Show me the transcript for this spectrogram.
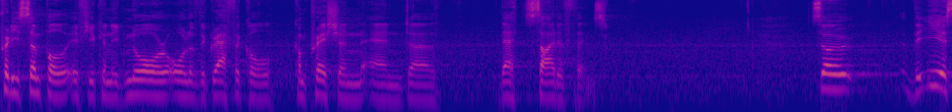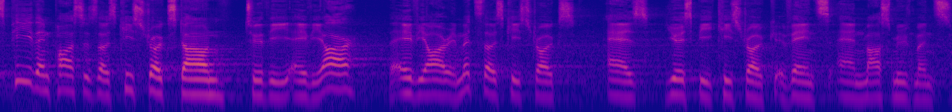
pretty simple if you can ignore all of the graphical compression and uh, that side of things. So the ESP then passes those keystrokes down to the AVR. The AVR emits those keystrokes as USB keystroke events and mouse movements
